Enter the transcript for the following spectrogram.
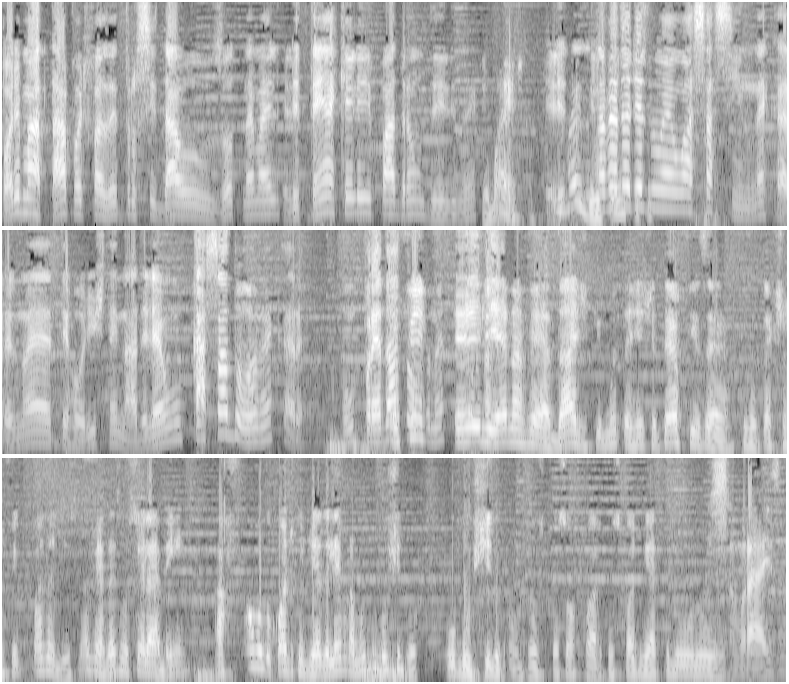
Pode matar, pode fazer trucidar os outros, né? Mas ele tem aquele padrão dele, né? Tem uma ética. Ele, na ver, verdade, ele não é um assassino, né, cara? Ele não é terrorista nem nada. Ele é um caçador, né, cara? Um predador, né? Ele é, na verdade, que muita gente até fez a, fez a action figure por causa disso. Na verdade, se você olhar bem, a forma do código de ética lembra muito o Bushido. O Bushido, como o pessoal fala, que os códigos ética do, do Samurais, né?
